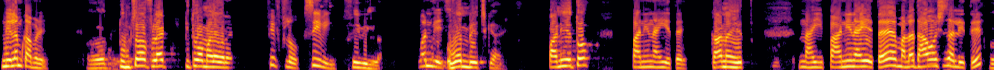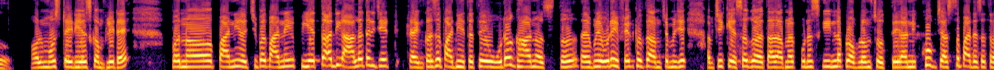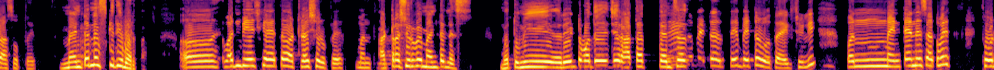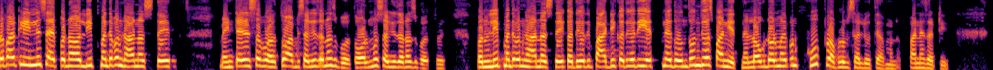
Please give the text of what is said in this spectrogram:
नीलम कांबळे. अं, तुमचा फ्लॅट कितवा माळ्यावर आहे? फिफ्थ फ्लोर सिविंग सेव्हिंगला one BH one B H K आहे. पाणी येतो? पाणी नाही येत आहे का नाही येत? नाही पाणी नाही येत आहे मला दहा वर्ष झाली ते हो. ऑलमोस्ट टेन इयर्स कंप्लीट आहे. पण अं, पाणी अजिबात पाणी येतं आधी आलं तरी जे टँकरचं पाणी येतं ते एवढं घाण असतं. त्यामुळे एवढं इफेक्ट होतं आमचे म्हणजे आमचे केस गळतात. आम्हाला पुन्हा स्किनला प्रॉब्लेम्स होते आणि खूप जास्त पाण्याचा त्रास होतोय. मेंटेनन्स किती भरता वन बी एच के तर अठराशे रुपये मंथली अठराशे रुपये मेंटेनन्स मग तुम्ही रेंटमध्ये जे राहतात त्यांचं बेटर ते बेटर होतं ऍक्च्युली पण मेंटेनन्स म्हणजे थोडंफार क्लीननेस आहे पण लिफ्टमध्ये पण घाण असते. मेंटेनन्स भरतो आम्ही सगळेजणच भरतो ऑलमोस्ट सगळेजणच भरतोय. पण लिफ्टमध्ये पण घाण असते कधी कधी पाणी कधी कधी येत नाही दोन दोन दिवस पाणी येत नाही. लॉकडाऊन मध्ये पण खूप प्रॉब्लेम झाले होते आम्हाला पाण्यासाठी.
